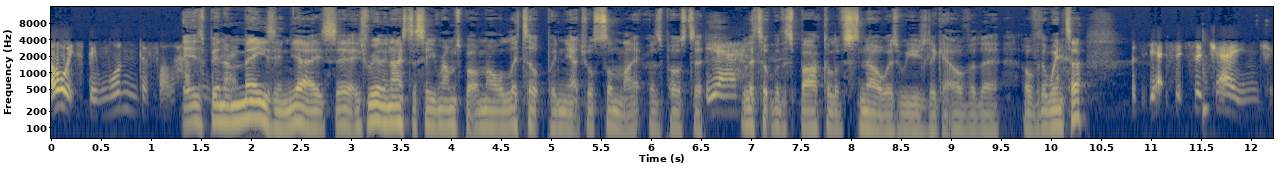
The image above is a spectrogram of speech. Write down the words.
Oh, it's been wonderful. It's been it? amazing. Yeah, it's uh, it's really nice to see Ramsbottom all lit up in the actual sunlight as opposed to Yes. lit up with a sparkle of snow as we usually get over the over the winter. Yes, it's a change.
